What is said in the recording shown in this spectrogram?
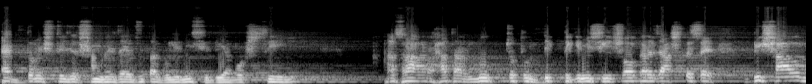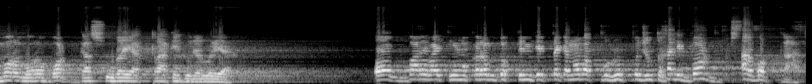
একদম স্টেজের সামনে যায় জুতাগুলি নিচে দিয়া বসছি। হাজার হাজার লোক চতুর্দিক থেকে মিছিল সহকারে যে আসতেছে, বিশাল বড় বড় বট গাছ উড়াইয়া ট্রাকে করে লইয়া। একবারে বাইতুল মোকাররম দক্ষিণ গেট থেকে নবাবপুর রূপ পর্যন্ত খালি বট আর বট গাছ।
